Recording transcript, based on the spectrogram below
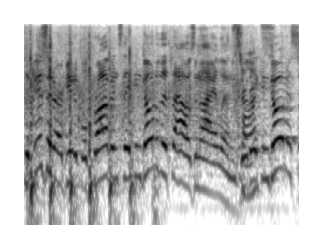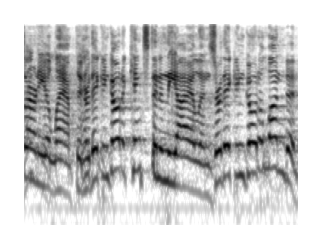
to visit our beautiful province, they can go to the Thousand Islands, or they can go to Sarnia Lambton, or they can go to Kingston in the Islands, or they can go to London,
